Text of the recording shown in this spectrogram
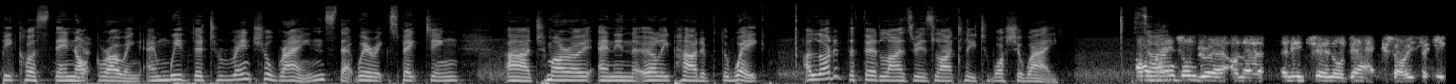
because they're not growing. And with the torrential rains that we're expecting uh, tomorrow and in the early part of the week, a lot of the fertilizer is likely to wash away. Oh, So- mine's under a, on a, an internal deck, so it's you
